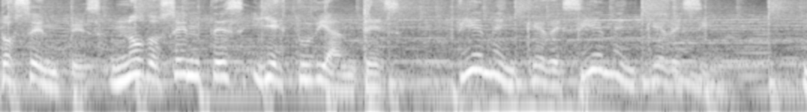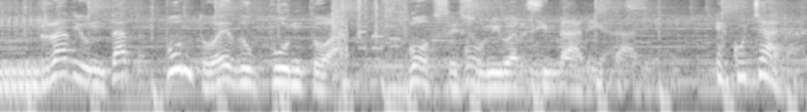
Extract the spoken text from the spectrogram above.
Docentes, no docentes y estudiantes tienen que decir, tienen que decir. radioundab.edu.ar Voces universitarias. Escuchalas.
